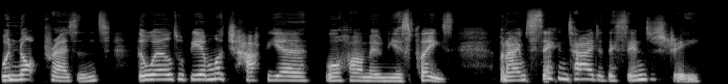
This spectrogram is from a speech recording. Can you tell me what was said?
were not present, the world would be a much happier, more harmonious place. But I'm sick and tired of this industry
